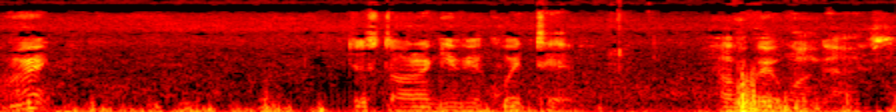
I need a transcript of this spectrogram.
All right. Just thought I'd give you a quick tip. Have a great one, guys.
